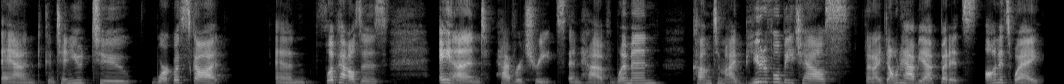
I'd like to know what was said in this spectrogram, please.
and continue to work with Scott and flip houses and have retreats and have women come to my beautiful beach house that I don't have yet, but it's on its way.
